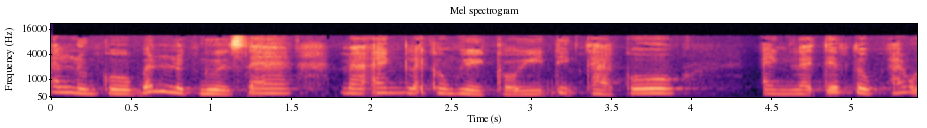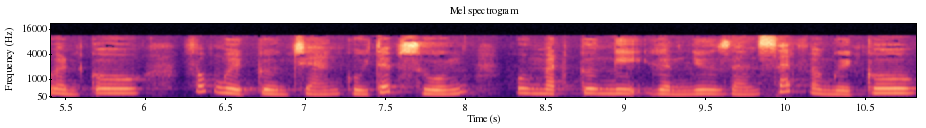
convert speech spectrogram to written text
Thắt lưng cô bất lực ngửa ra, mà anh lại không hề có ý định thả cô. Anh lại tiếp tục áp gần cô, vóc người cường tráng cúi thấp xuống, khuôn mặt cương nghị gần như dán sát vào người cô.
